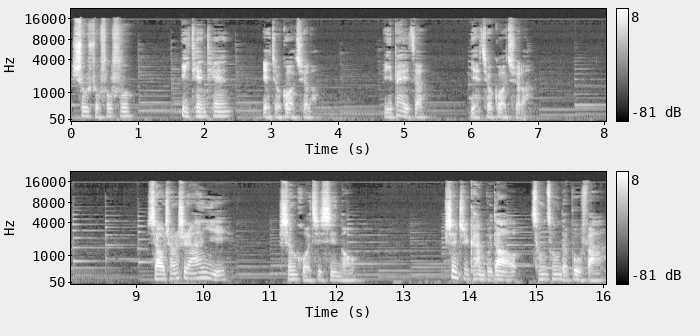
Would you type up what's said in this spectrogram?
舒舒服服，一天天也就过去了，一辈子也就过去了。小城市安逸，生活气息浓，甚至看不到匆匆的步伐。”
